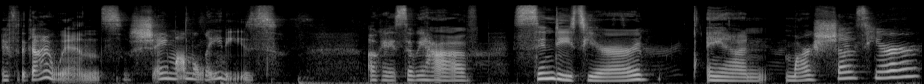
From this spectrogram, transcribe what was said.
if the guy wins, shame on the ladies. Okay, so we have Cindy's here, and Marcia's here,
